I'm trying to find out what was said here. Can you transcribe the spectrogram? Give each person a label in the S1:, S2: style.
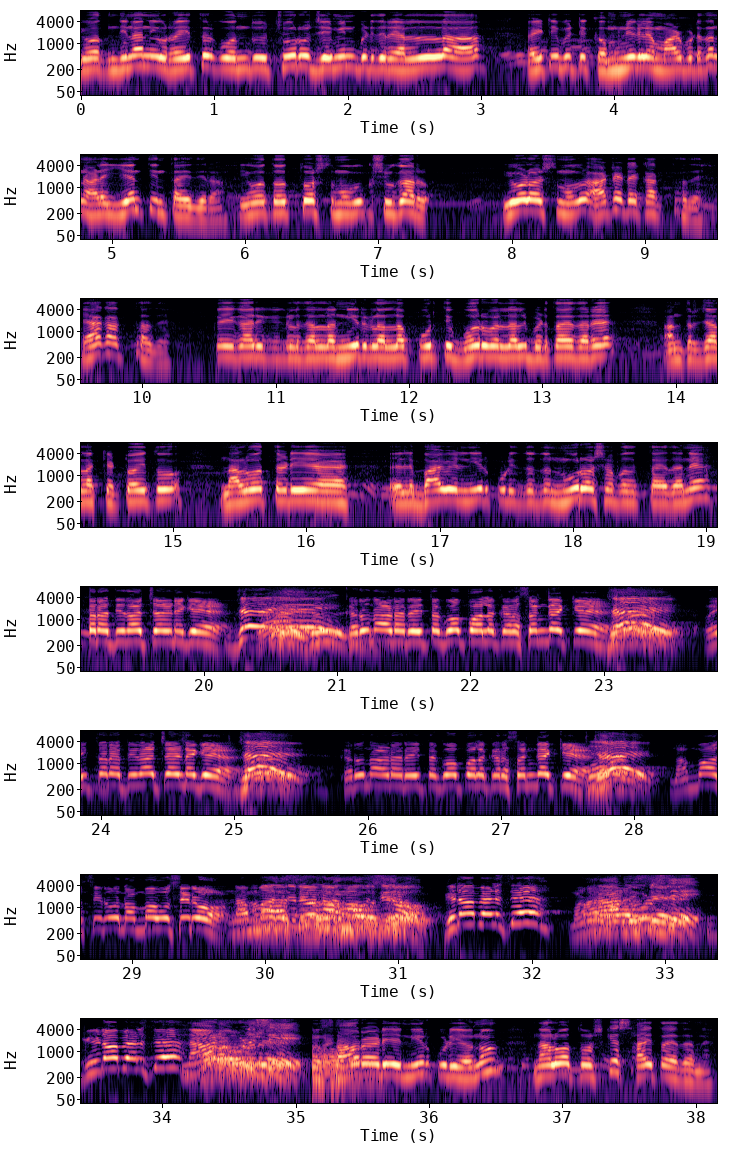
S1: ಇವತ್ತಿನ ದಿನ ನೀವು ರೈತರಿಗೆ ಒಂದು ಚೂರು ಜಮೀನು ಬಿಡಿದ್ರೆ ಎಲ್ಲ ಐ ಟಿ ಬಿ ಟಿ ಕಂಪ್ನಿಗಳೇ ಮಾಡಿಬಿಟ್ಟದ ನಾಳೆ ಏನು ತಿಂತಾ ಇದ್ದೀರಾ? ಇವತ್ತು ಹತ್ತು ವರ್ಷದ ಮಗುಗೆ ಶುಗರು ಏಳು ವರ್ಷದ ಮಗು ಹಾರ್ಟ್ ಅಟ್ಯಾಕ್ ಆಗ್ತದೆ. ಯಾಕೆ ಆಗ್ತದೆ? ಕೈಗಾರಿಕೆಗಳದೆಲ್ಲ ನೀರುಗಳೆಲ್ಲ ಪೂರ್ತಿ ಬೋರ್ವೆಲ್ಲಲ್ಲಿ ಬಿಡ್ತಾ ಇದ್ದಾರೆ. ಅಂತರ್ಜಾಲ ಕೆಟ್ಟೋಯ್ತು. ನಲ್ವತ್ತಡಿ ಇಲ್ಲಿ ಬಾವಿಯಲ್ಲಿ ನೀರು ಕುಡಿದದ್ದು ನೂರು ವರ್ಷ ಬದುಕ್ತಾ ಇದ್ದಾನೆ.
S2: ರೈತರ ದಿನಾಚರಣೆಗೆ ಕರುನಾಡ ರೈತ ಗೋಪಾಲಕರ ಸಂಘಕ್ಕೆ ರೈತರ ದಿನಾಚರಣೆಗೆ ಕರುನಾಡ ರೈತ ಗೋಪಾಲಕರ ಸಂಘಕ್ಕೆ ನಮ್ಮ ಹಸಿರು ನಮ್ಮ ಉಸಿರು.
S3: ನಮ್ಮ ಹಸಿರು ನಮ್ಮ ಉಸಿರು. ಗಿಡ ಬೆಳೆಸಿ. ಗಿಡ ಬೆಳೆಸಿ.
S1: ನಾಡು ಸಾವಿರ ಅಡಿ ನೀರು ಕುಡಿಯೋನು ನಲ್ವತ್ತು ವರ್ಷಕ್ಕೆ ಸಾಯ್ತಾ ಇದ್ದಾನೆ.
